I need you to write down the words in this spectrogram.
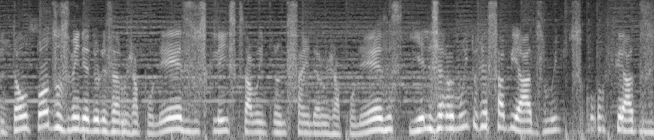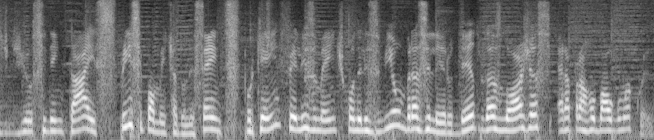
Então todos os vendedores eram japoneses, os clientes que estavam entrando e saindo eram japoneses, e eles eram muito ressabiados, muito desconfiados de, de ocidentais, principalmente adolescentes, porque infelizmente quando eles viam um brasileiro dentro das lojas era pra roubar alguma coisa.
